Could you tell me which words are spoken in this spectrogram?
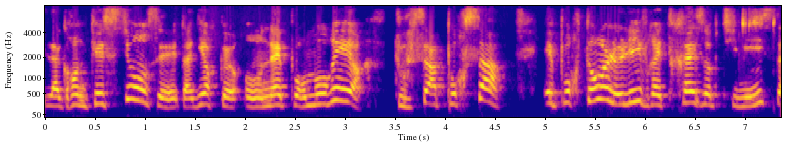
la grande question, c'est-à-dire qu'on est pour mourir, tout ça pour ça. Et pourtant, le livre est très optimiste,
